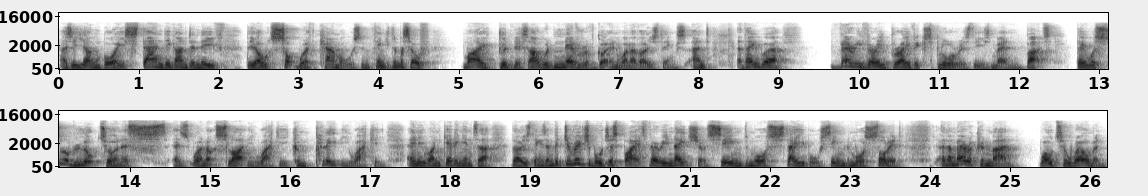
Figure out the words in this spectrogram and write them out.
as a young boy, standing underneath the old Sopwith camels and thinking to myself, my goodness, I would never have got in one of those things. And they were very, very brave explorers, these men, but they were sort of looked on as, as well, not slightly wacky, completely wacky. Anyone getting into those things. And the dirigible, just by its very nature, seemed more stable, seemed more solid. An American man, Walter Wellman,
